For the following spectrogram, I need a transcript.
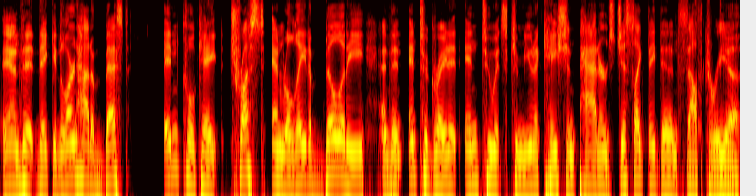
And that they can learn how to best inculcate trust and relatability and then integrate it into its communication patterns, just like they did in South Korea.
